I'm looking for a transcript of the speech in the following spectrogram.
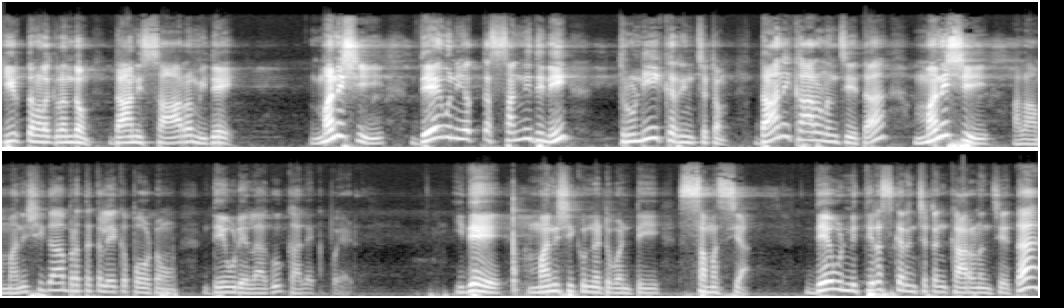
కీర్తనల గ్రంథం దాని సారం ఇదే. మనిషి దేవుని యొక్క సన్నిధిని తృణీకరించటం. దాని కారణం చేత మనిషి అలా మనిషిగా బ్రతకలేకపోవటం. దేవుడు ఎలాగూ కాలేకపోయాడు. ఇదే మనిషికి ఉన్నటువంటి సమస్య. దేవుణ్ణి తిరస్కరించటం కారణం చేత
